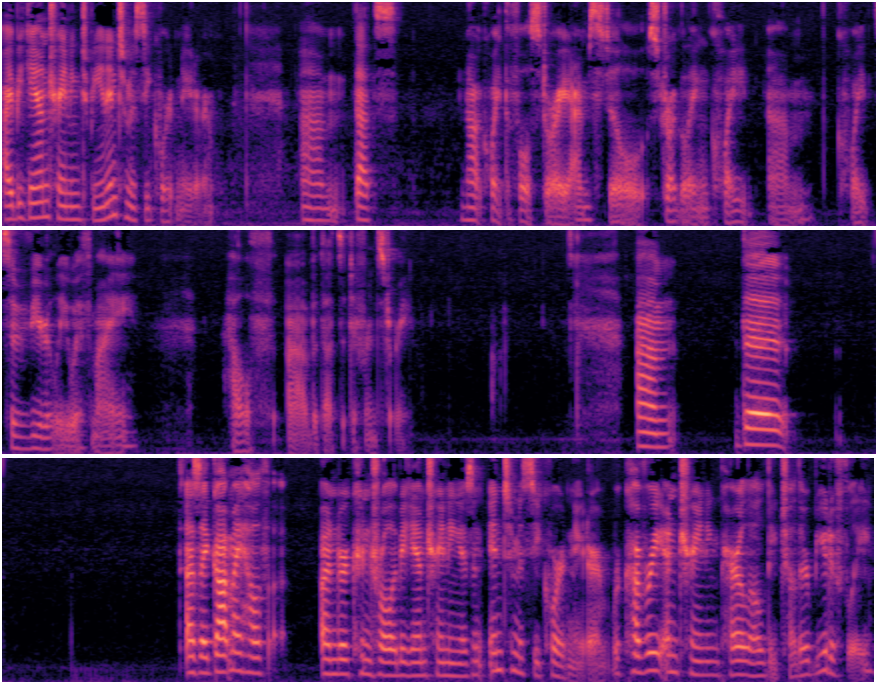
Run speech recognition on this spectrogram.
I began training to be an intimacy coordinator. Um, that's not quite the full story. I'm still struggling quite um, quite severely with my health, uh, but that's a different story. Um, the as I got my health under control, I began training as an intimacy coordinator. Recovery and training paralleled each other beautifully.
